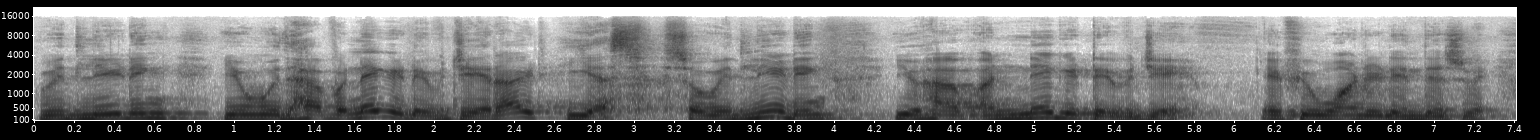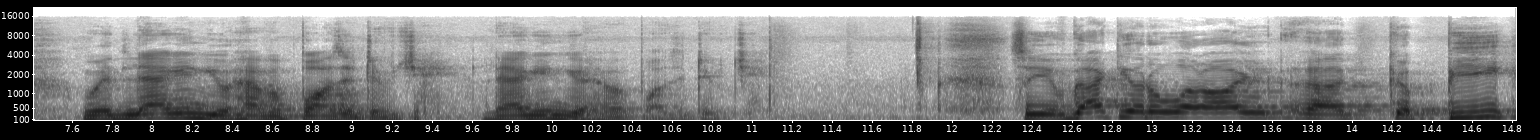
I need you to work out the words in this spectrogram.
With leading you would have a negative j right? Yes. So with leading you have a negative j if you want it in this way. With lagging you have a positive j. Lagging you have a positive j so you've got your overall uh, P,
